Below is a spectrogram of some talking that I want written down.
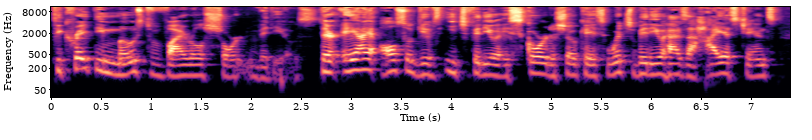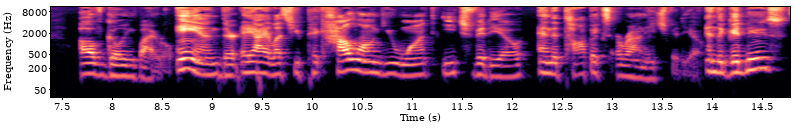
to create the most viral short videos. Their AI also gives each video a score to showcase which video has the highest chance of going viral. And their AI lets you pick how long you want each video and the topics around each video. And the good news,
